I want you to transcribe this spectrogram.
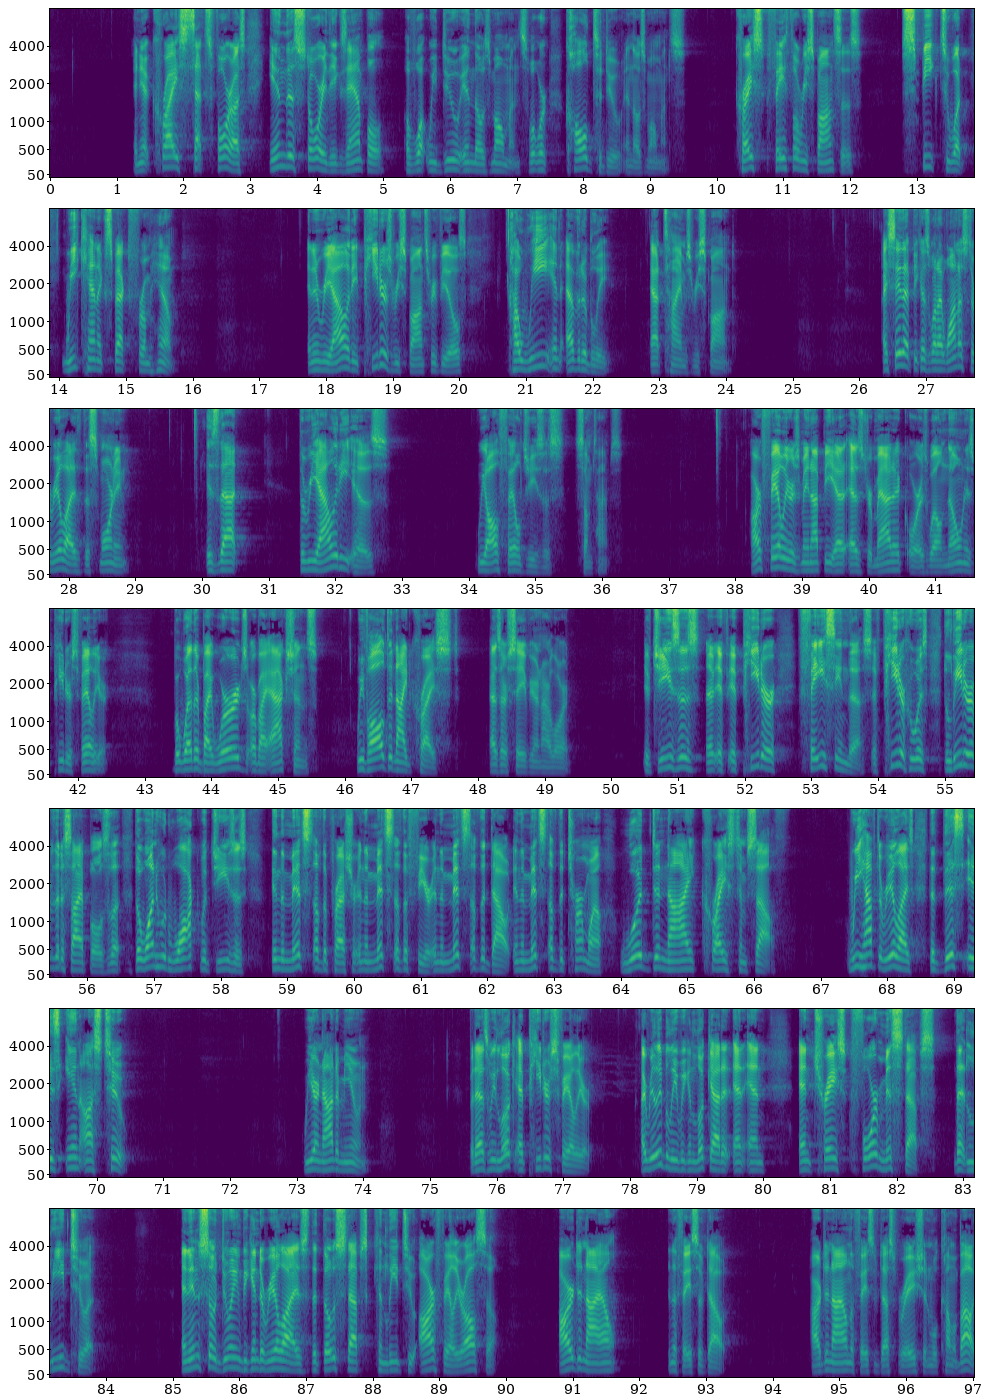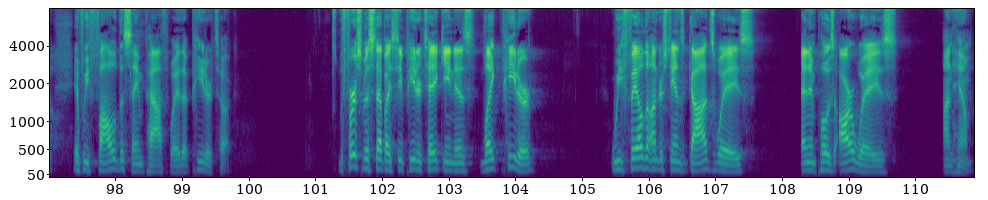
And yet, Christ sets for us in this story the example of what we do in those moments, what we're called to do in those moments. Christ's faithful responses speak to what we can expect from him. And in reality, Peter's response reveals how we inevitably at times respond. I say that because what I want us to realize this morning is that the reality is we all fail Jesus sometimes. Our failures may not be as dramatic or as well known as Peter's failure. But whether by words or by actions, we've all denied Christ as our Savior and our Lord. If Jesus, if, if Peter facing this, if Peter, who was the leader of the disciples, the, the one who had walked with Jesus in the midst of the pressure, in the midst of the fear, in the midst of the doubt, in the midst of the turmoil, would deny Christ himself, we have to realize that this is in us too. We are not immune. But as we look at Peter's failure, I really believe we can look at it and, and, and trace four missteps that lead to it. And in so doing, begin to realize that those steps can lead to our failure also. Our denial in the face of doubt. Our denial in the face of desperation will come about if we follow the same pathway that Peter took. The first misstep I see Peter taking is like Peter, we fail to understand God's ways and impose our ways on him.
